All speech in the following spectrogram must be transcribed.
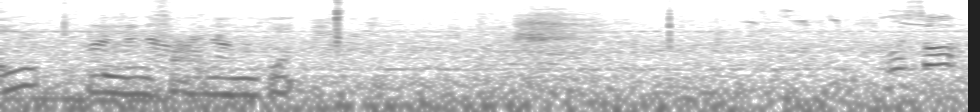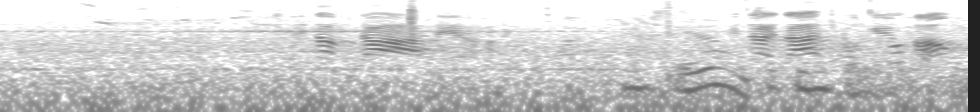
제일 우리 인상하는 게 이런 움직이는 거안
